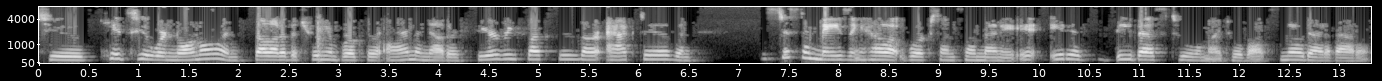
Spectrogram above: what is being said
to kids who were normal and fell out of the tree and broke their arm and now their fear reflexes are active and it's just amazing how it works on so many. It, it is the best tool in my toolbox, no doubt about it.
